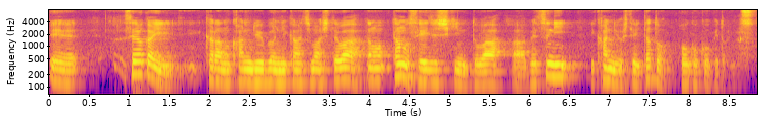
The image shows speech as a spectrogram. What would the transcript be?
えー、清和会からの還流分に関しましては、他の他の政治資金とは別に管理をしていたと報告を受けております。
